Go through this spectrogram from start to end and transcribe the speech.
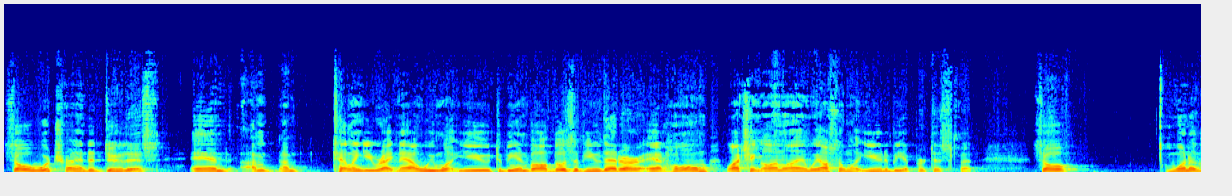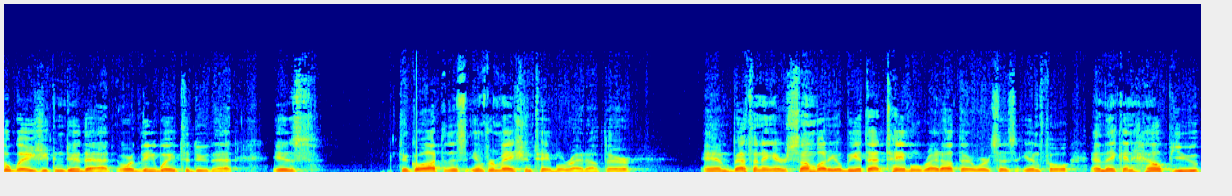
So we're trying to do this, and I'm, I'm telling you right now, we want you to be involved. Those of you that are at home watching online, we also want you to be a participant. So, one of the ways you can do that, or the way to do that, is to go out to this information table right out there. And Bethany or somebody will be at that table right out there where it says info, and they can help you.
